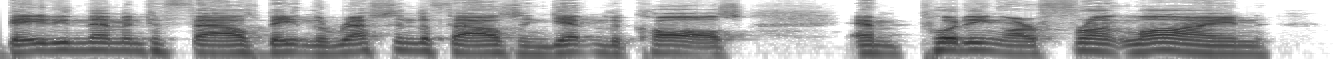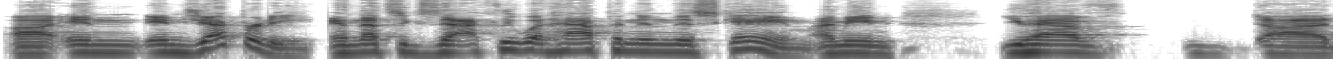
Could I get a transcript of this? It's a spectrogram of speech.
baiting them into fouls, baiting the refs into fouls and getting the calls and putting our front line uh, in in jeopardy. And that's exactly what happened in this game. I mean, you have uh,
